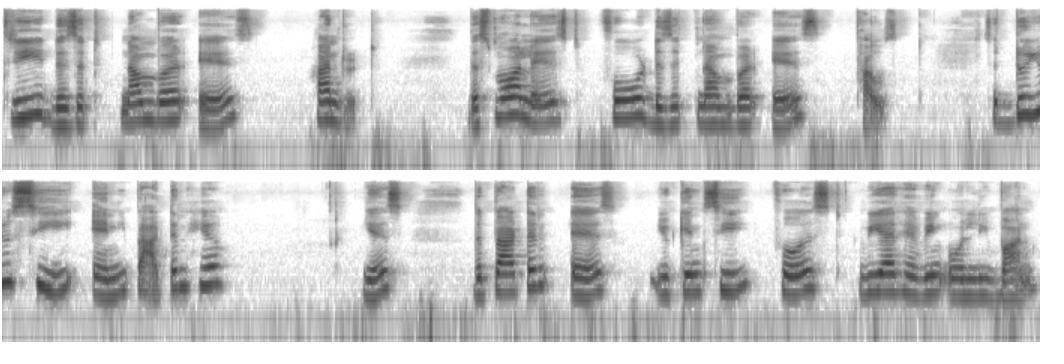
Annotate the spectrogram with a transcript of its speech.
three digit number is 100 the smallest four digit number is 1000 so do you see any pattern here? Yes. The pattern is you can see first we are having only one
